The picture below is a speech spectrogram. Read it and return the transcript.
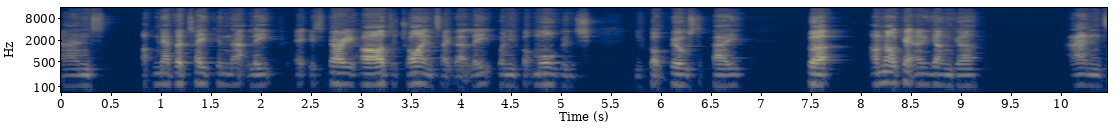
and I've never taken that leap. It's very hard to try and take that leap when you've got mortgage, you've got bills to pay. But I'm not getting any younger, and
